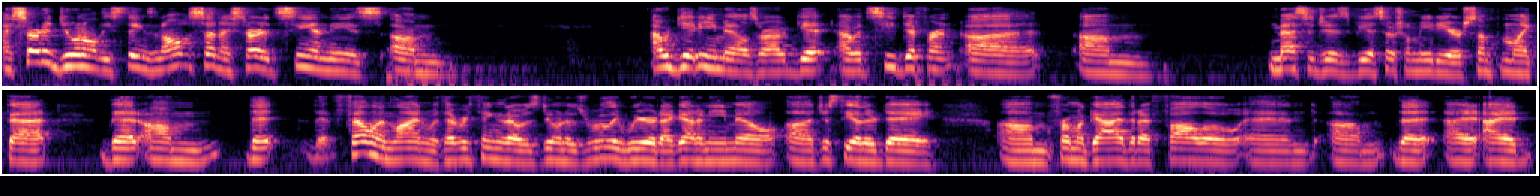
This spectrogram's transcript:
I started doing all these things and all of a sudden I started seeing these. Um, I would get emails or I would get I would see different uh, um, messages via social media or something like that that um that that fell in line with everything that I was doing. It was really weird. I got an email uh, just the other day um, from a guy that I follow and um, that I, I had,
